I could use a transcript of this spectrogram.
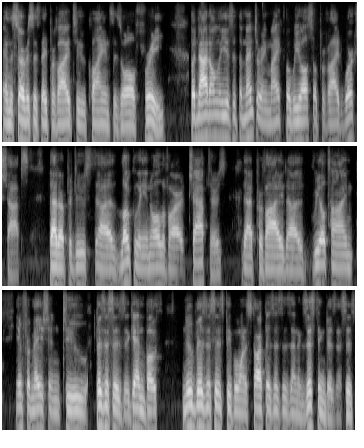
and the services they provide to clients is all free. But not only is it the mentoring, Mike, but we also provide workshops that are produced uh, locally in all of our chapters that provide uh, real time information to businesses, again, both new businesses, people want to start businesses, and existing businesses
